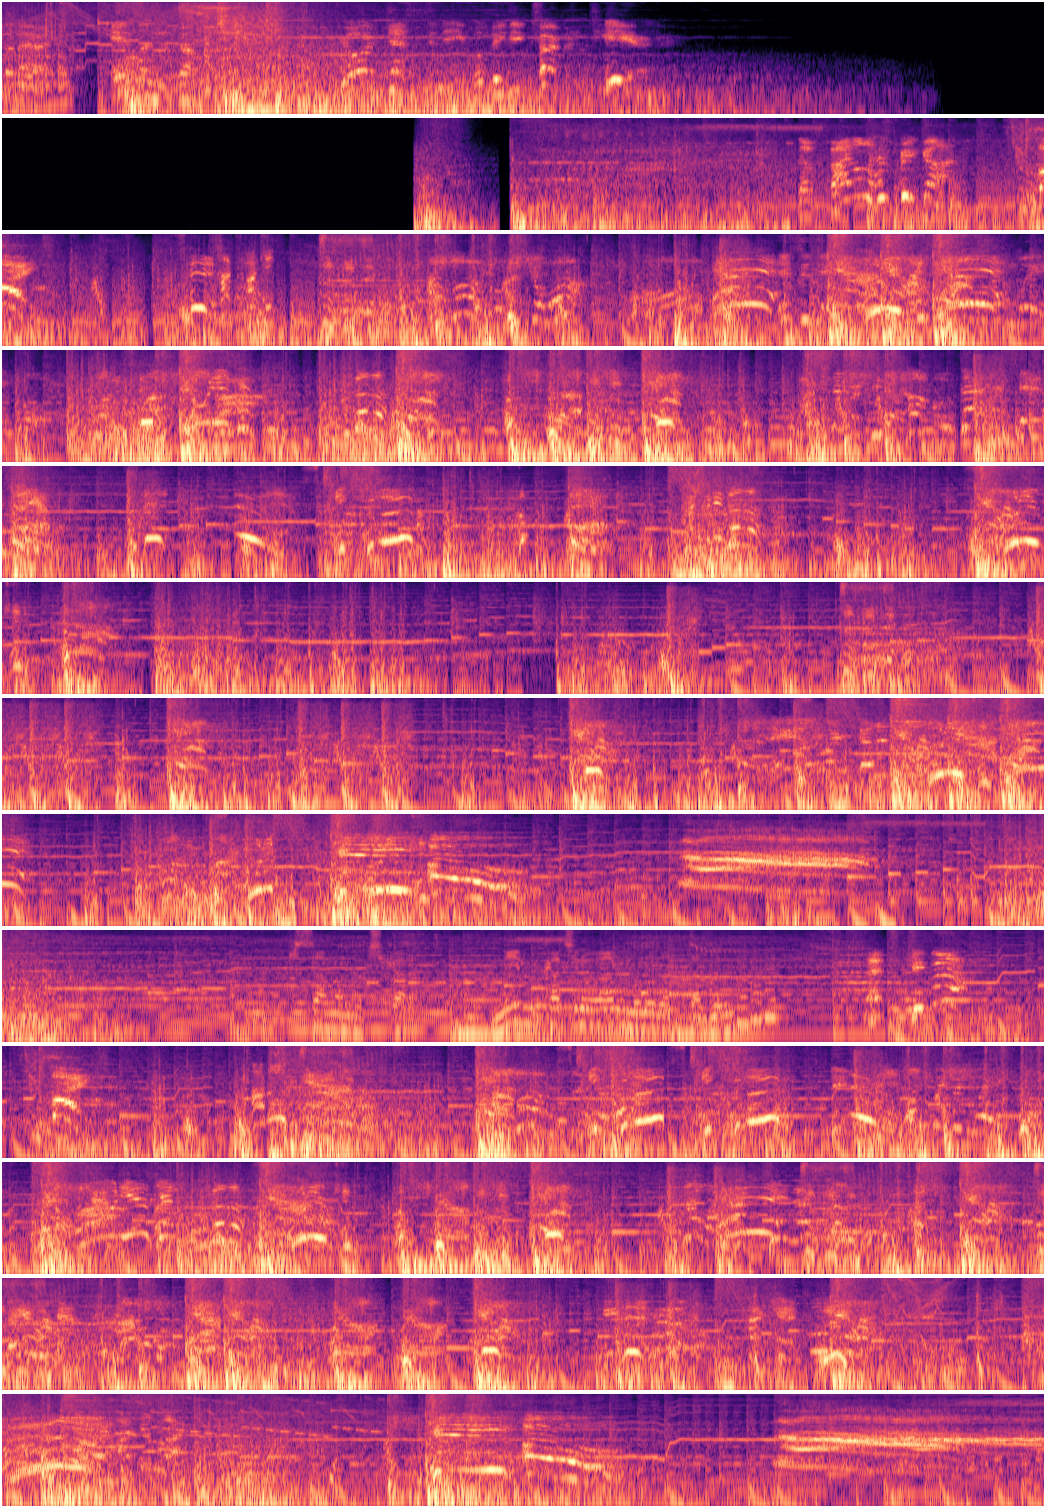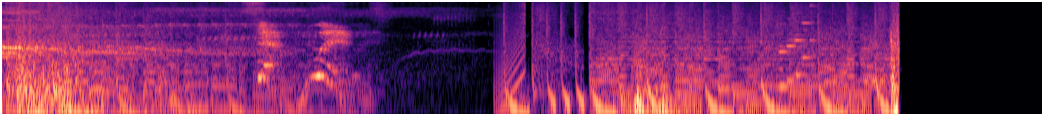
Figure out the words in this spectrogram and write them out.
North America isn't. Your destiny will be determined here. The battle has begun! Fight! Tatsumaki! How long will this go on? This is it! I'm waiting for! スキックムーブ力見る価値のあるものだったぞ Let's keep it up! Fight! ハローチャー Come on! スキックムーブスキックムーブ This is what we've been waiting for! 昇竜拳だだ昇竜拳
